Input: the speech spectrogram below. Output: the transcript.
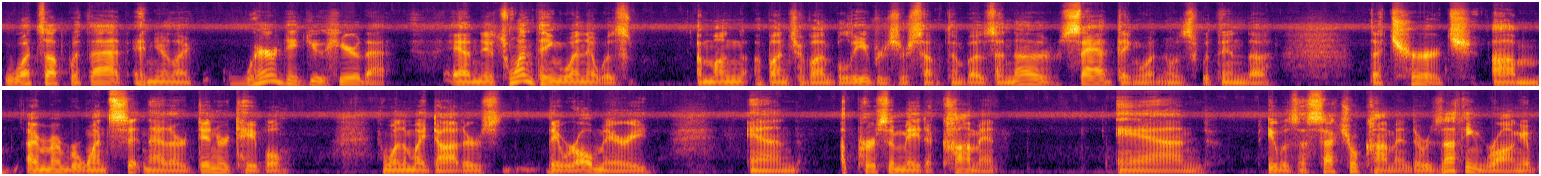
what's up with that? And you're like, where did you hear that? And it's one thing when it was among a bunch of unbelievers or something, but it's another sad thing when it was within the the church. Um, I remember once sitting at our dinner table, and one of my daughters, they were all married, and a person made a comment, and it was a sexual comment. There was nothing wrong. It,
